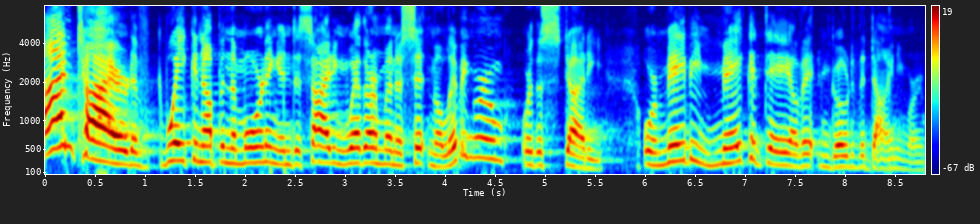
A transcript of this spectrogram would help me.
I'm tired of waking up in the morning and deciding whether I'm going to sit in the living room or the study, or maybe make a day of it and go to the dining room.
